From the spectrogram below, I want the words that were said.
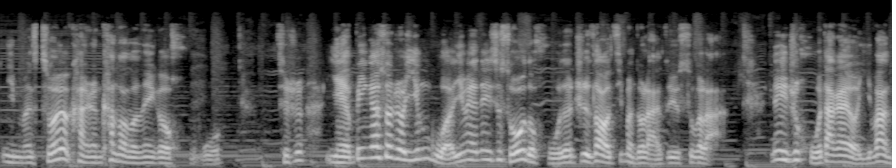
你们所有看人看到的那个壶，其实也不应该算是英国，因为那些所有的壶的制造基本都来自于苏格兰。那一只壶大概有一万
